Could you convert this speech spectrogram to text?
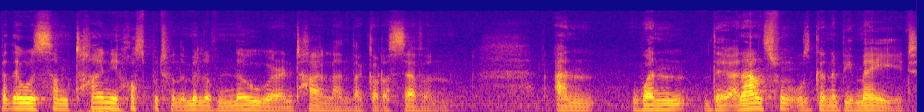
But there was some tiny hospital in the middle of nowhere in Thailand that got a seven. And when the announcement was going to be made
